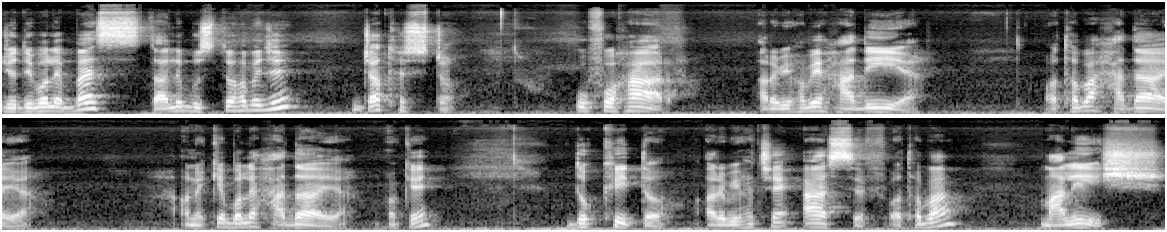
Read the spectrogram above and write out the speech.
যদি বলে ব্যাস তাহলে বুঝতে হবে যে যথেষ্ট। উপহার, আরবি হবে হাদিয়া অথবা হাদায়া। অনেকে বলে হাদায়া, ওকে? দুঃখিত, আরবি হচ্ছে আসিফ অথবা মালিশ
